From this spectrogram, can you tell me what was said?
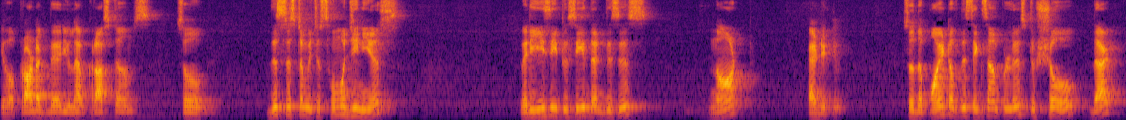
you have a product there, you will have cross terms. So, this system which is homogeneous, very easy to see that this is not additive. So, the point of this example is to show that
